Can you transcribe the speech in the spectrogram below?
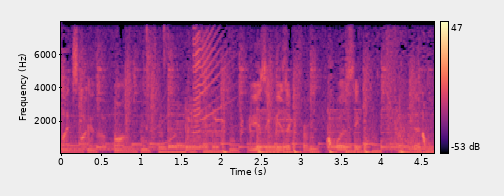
Let's look at the book. We're using music from for the sequel? Good.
